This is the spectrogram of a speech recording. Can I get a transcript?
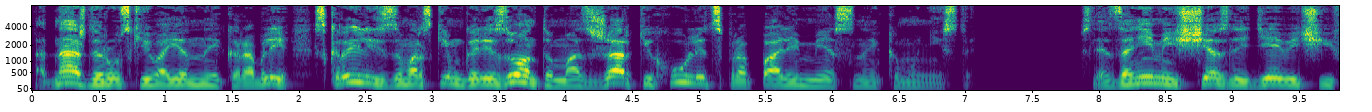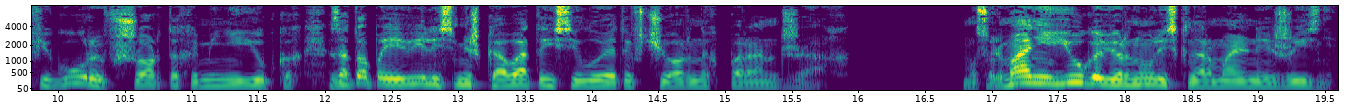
Однажды русские военные корабли скрылись за морским горизонтом, а с жарких улиц пропали местные коммунисты. Вслед за ними исчезли девичьи фигуры в шортах и мини-юбках, зато появились мешковатые силуэты в черных паранджах. Мусульмане юга вернулись к нормальной жизни.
